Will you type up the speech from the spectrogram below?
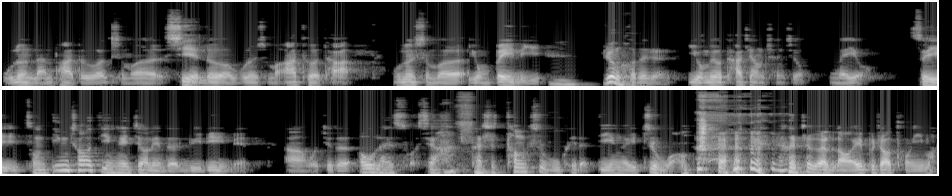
无论兰帕德、什么谢勒，无论什么阿特塔。无论什么永贝里，嗯，任何的人有没有他这样的成就？没有。所以从英超 DNA 教练的履历里面啊，我觉得欧莱索夏 那是当之无愧的 DNA 之王。这个老 A 不知道同意吗？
